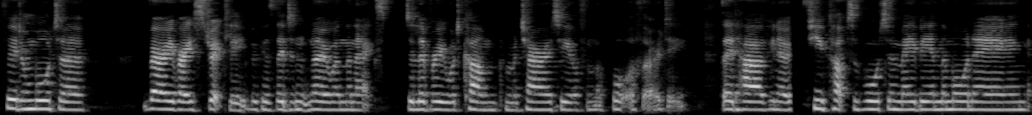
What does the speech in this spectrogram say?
food and water very very strictly because they didn't know when the next delivery would come from a charity or from the port authority. They'd have, you know, a few cups of water maybe in the morning.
